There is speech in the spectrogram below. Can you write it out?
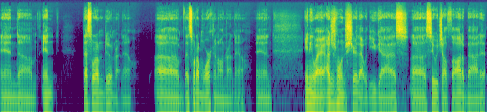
and um, and that's what I'm doing right now. Um, that's what I'm working on right now, and anyway, I just wanted to share that with you guys, uh, see what y'all thought about it,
